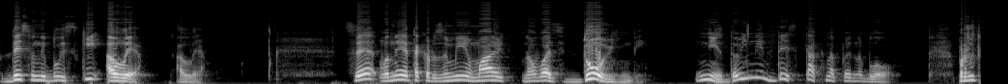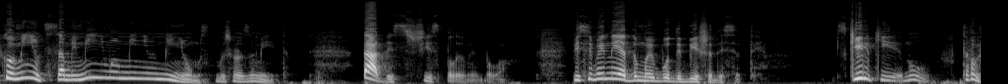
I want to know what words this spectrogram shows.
Десь вони близькі, але, але. Це вони, я так розумію, мають на увазі до війни. Ні, до війни десь так, напевно, було. Прожитковий мінімум це саме мінімум, мінімум, мінімум, ви ж розумієте. Так, десь 6,5 було. Після війни, я думаю, буде більше 10. Скільки? Ну, та ви,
